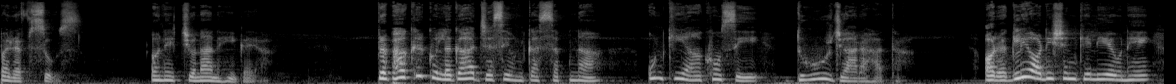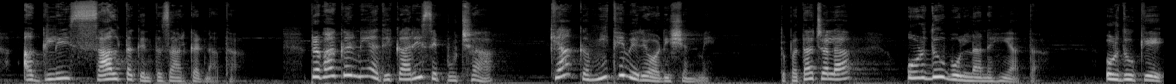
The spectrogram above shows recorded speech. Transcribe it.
पर अफसोस, उन्हें चुना नहीं गया। प्रभाकर को लगा जैसे उनका सपना उनकी आँखों से दूर जा रहा था, और अगले ऑडिशन के लिए उन्हें अगले साल तक इंतज़ार करना था। प्रभाकर ने अधिकारी से पूछा क्या कमी थी मेरे ऑडिशन में? तो पता चला, उर्दू बोलना नहीं आता। उर्दू के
